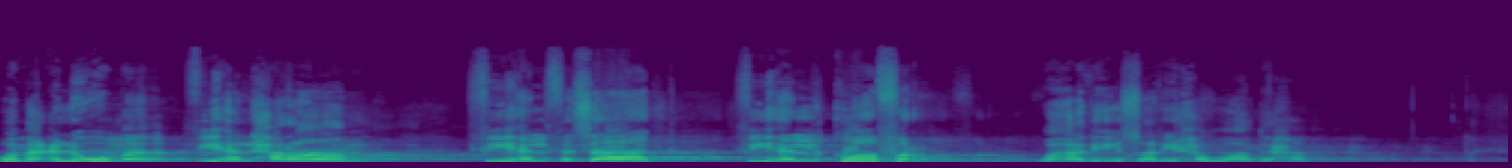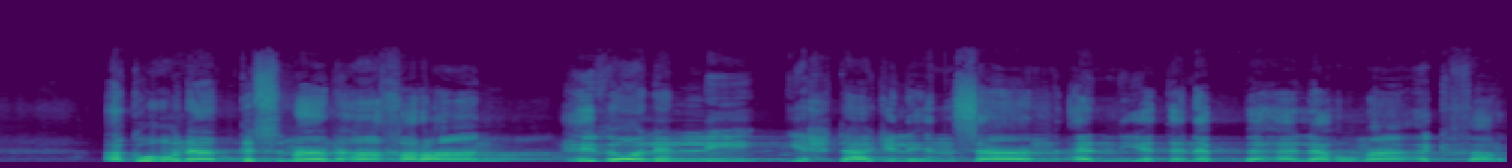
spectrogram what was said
ومعلومة فيها الحرام فيها الفساد فيها الكفر وهذه صريحة واضحة. أكو هناك قسمان آخران هذول اللي يحتاج الإنسان أن يتنبه لهما أكثر.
